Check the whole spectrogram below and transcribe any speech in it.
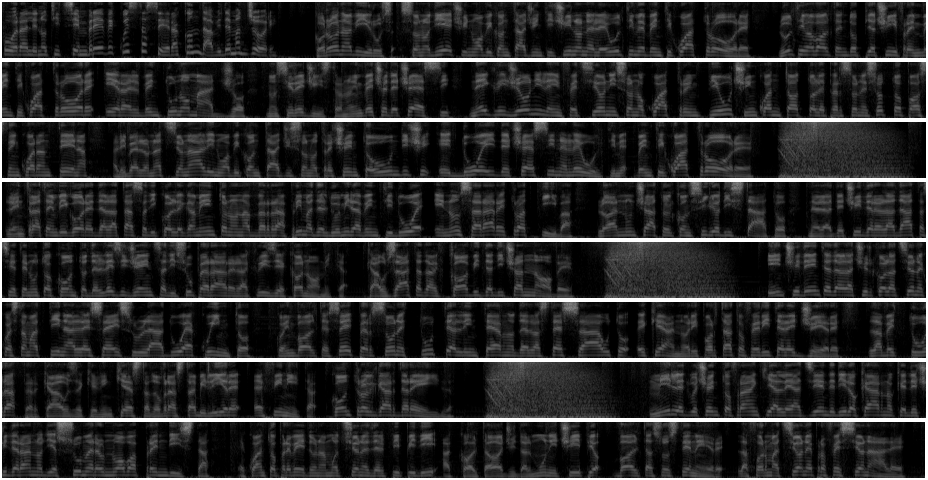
Ora le notizie in breve questa sera con Davide Maggiori. Coronavirus, sono 10 nuovi contagi in Ticino nelle ultime 24 ore. L'ultima volta in doppia cifra in 24 ore era il 21 maggio. Non si registrano invece decessi. Nei Grigioni le infezioni sono 4 in più, 58 le persone sottoposte in quarantena. A livello nazionale i nuovi contagi sono 311 e 2 i decessi nelle ultime 24 ore. L'entrata in vigore della tassa di collegamento non avverrà prima del 2022 e non sarà retroattiva. Lo ha annunciato il Consiglio di Stato. Nel decidere la data si è tenuto conto dell'esigenza di superare la crisi economica causata dal Covid-19. Incidente dalla circolazione questa mattina alle 6 sulla A2 a Quinto, coinvolte 6 persone tutte all'interno della stessa auto e che hanno riportato ferite leggere. La vettura, per cause che l'inchiesta dovrà stabilire, è finita contro il guardrail. 1200 franchi alle aziende di Locarno che decideranno di assumere un nuovo apprendista. È quanto prevede una mozione del PPD, accolta oggi dal municipio, volta a sostenere la formazione professionale.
